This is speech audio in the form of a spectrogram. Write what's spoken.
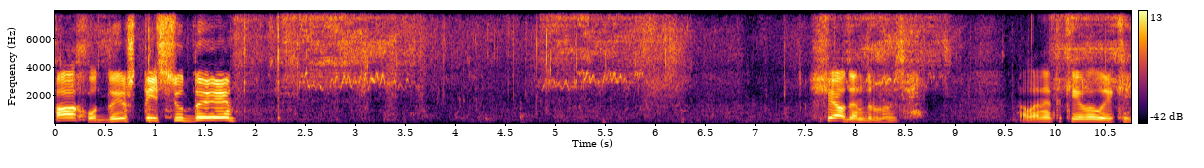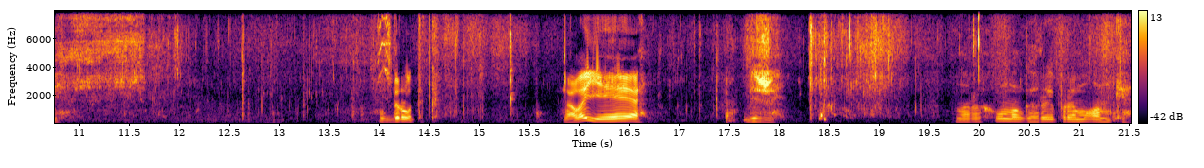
А ходи ж ти сюди. Ще один, друзі. Але не такий великий. Дротик. Але є. Біжи. На рахунок гри приманки.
